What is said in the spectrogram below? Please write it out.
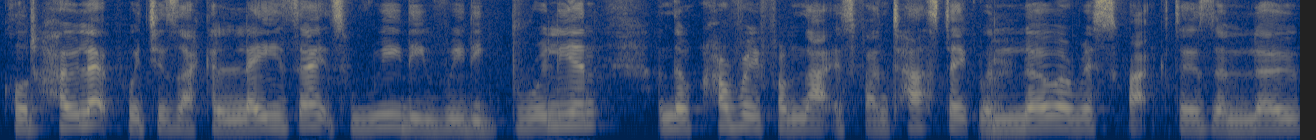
called HoLEP, which is like a laser. It's really, really brilliant. And the recovery from that is fantastic with lower risk factors and low,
